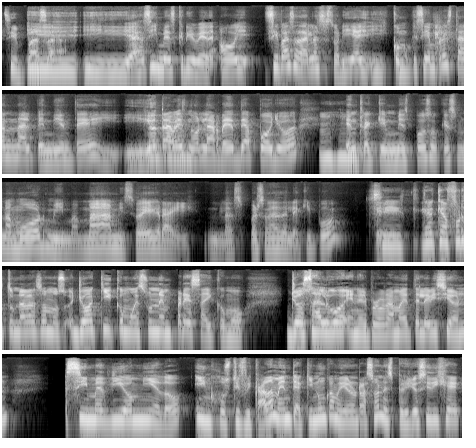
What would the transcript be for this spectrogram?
sí pasa. Y, así me escriben, oye, sí vas a dar la asesoría y como que siempre están al pendiente y, otra vez, ¿no? La red de apoyo entre que mi esposo, que es un amor, mi mamá, mi suegra y las personas del equipo. Sí, qué, qué afortunadas somos. Yo aquí como es una empresa y como yo salgo en el programa de televisión, sí me dio miedo injustificadamente. Aquí nunca me dieron razones, pero yo sí dije,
